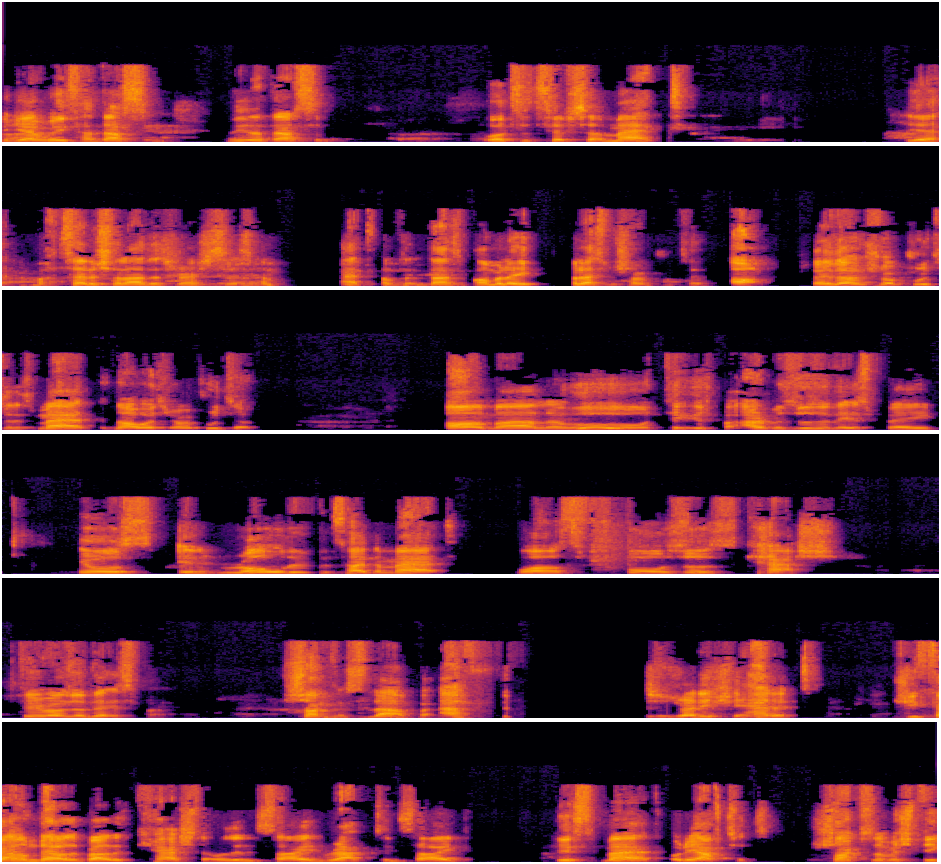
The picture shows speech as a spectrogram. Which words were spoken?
again with his hadassim. These hadassim. What's the tzifsa mat? Yeah, machzer shaladas resh says. Mat of das. Amalei, but let's be sure. Ah, They don't show pruta. It's mat. It's not what show pruta. Amalahu tigish ba'arba zuzah de'isbei. It was in, rolled inside the mat whilst four zuz cash. Three zuzah de'isbei. Shakas now, but after it was ready, she had it. She found out about the cash that was inside, wrapped inside this mat, or after it. Shakas of. She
